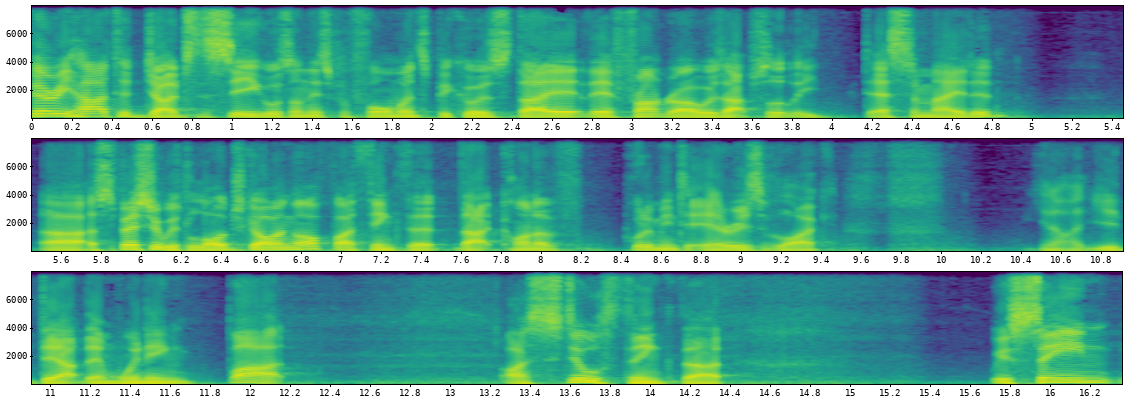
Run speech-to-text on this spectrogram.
very hard to judge the Seagulls on this performance because they their front row was absolutely decimated, uh, especially with Lodge going off. I think that that kind of put them into areas of like, you know, you doubt them winning. But I still think that we've seen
